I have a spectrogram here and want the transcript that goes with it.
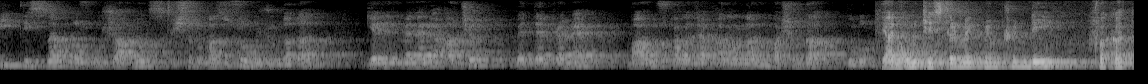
Bitlis-Zagros kuşağının sıkıştırılması sonucunda da gerilmelere açık ve depreme maruz kalacak alanların başında bulunur. Yani onu kestirmek mümkün değil fakat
